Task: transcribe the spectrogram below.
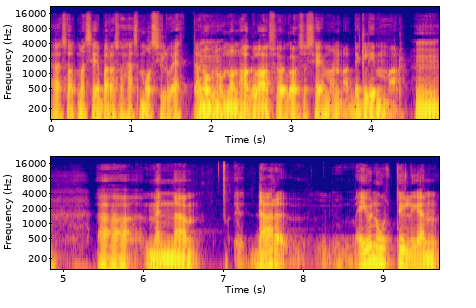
eh, så att man ser bara så här små silhuetter. Om, om någon har glasögon så ser man att det glimmar. Mm. Eh, men eh, där är ju nog tydligen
